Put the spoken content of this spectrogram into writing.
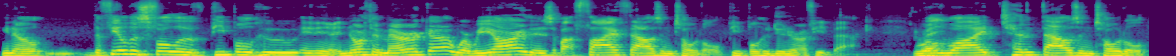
You know, the field is full of people who, in, North America, where we are, there's about 5,000 total people who do neurofeedback. Worldwide, 10,000 total.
